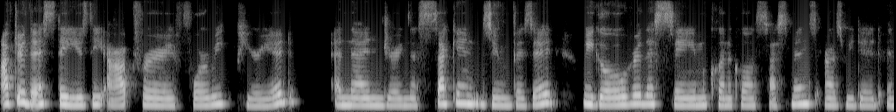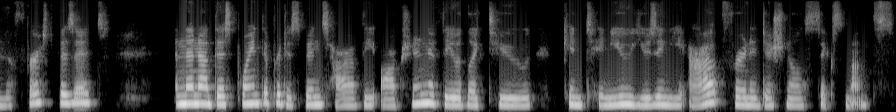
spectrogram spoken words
After this, they use the app for a four week period and then during the second Zoom visit, we go over the same clinical assessments as we did in the first visit. And then at this point, the participants have the option if they would like to continue using the app for an additional six months.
